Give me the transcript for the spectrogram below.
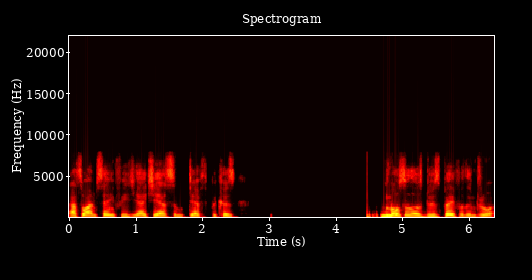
That's why I'm saying Fiji actually has some depth because most of those dudes pay for the Drua.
